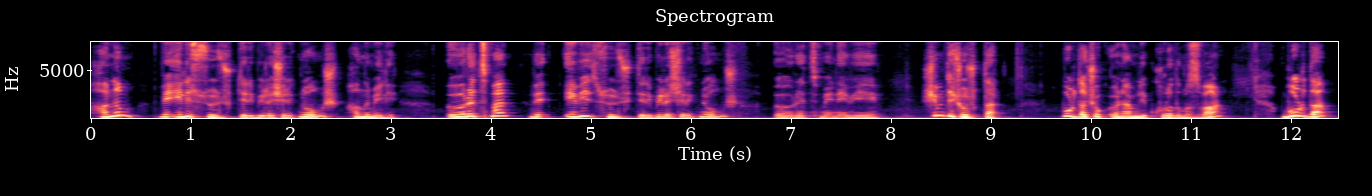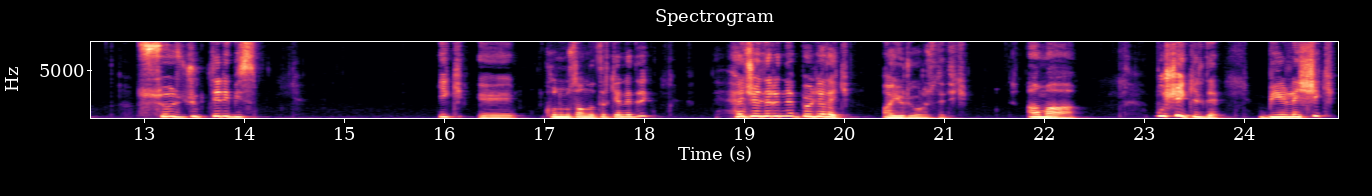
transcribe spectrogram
Hanım ve eli sözcükleri birleşerek ne olmuş? Hanım eli. Öğretmen ve evi sözcükleri birleşerek ne olmuş? Öğretmen evi. Şimdi çocuklar burada çok önemli bir kuralımız var. Burada sözcükleri biz ilk e, konumuzu anlatırken ne dedik? Hecelerine bölerek ayırıyoruz dedik. Ama bu şekilde birleşik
